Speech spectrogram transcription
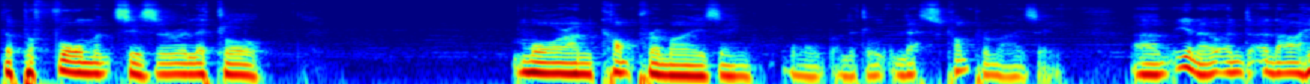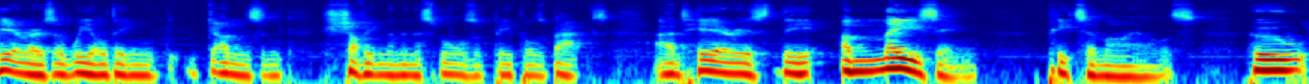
The performances are a little more uncompromising or a little less compromising um, you know and, and our heroes are wielding guns and shoving them in the smalls of people's backs and here is the amazing peter miles who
